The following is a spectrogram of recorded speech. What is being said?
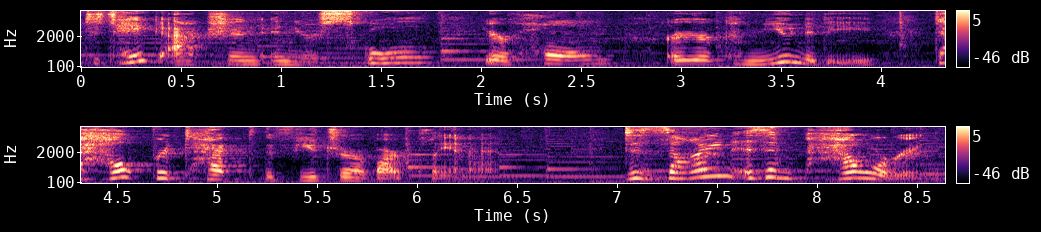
to take action in your school, your home, or your community to help protect the future of our planet. Design is empowering,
